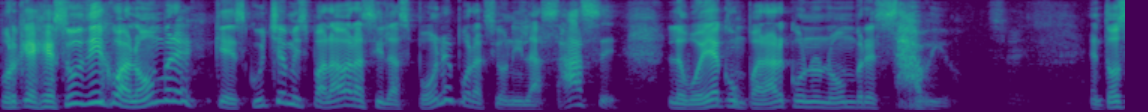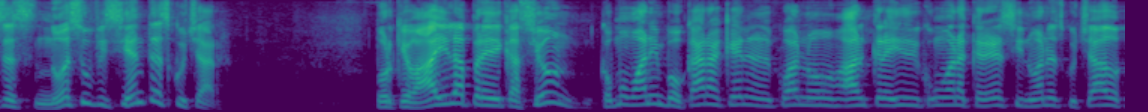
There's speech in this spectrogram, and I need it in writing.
Porque Jesús dijo al hombre que escuche mis palabras y las pone por acción y las hace. Le voy a comparar con un hombre sabio. Entonces no es suficiente escuchar. Porque va ahí la predicación. ¿Cómo van a invocar a aquel en el cual no han creído? ¿Y cómo van a creer si no han escuchado?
